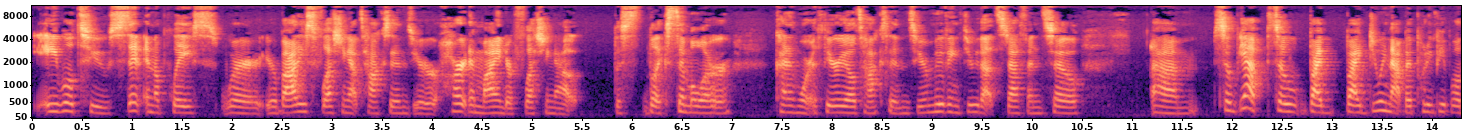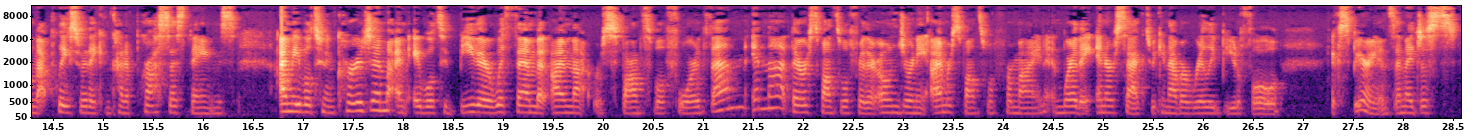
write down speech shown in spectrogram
able to sit in a place where your body's flushing out toxins, your heart and mind are flushing out this like similar kind of more ethereal toxins. You're moving through that stuff, and so, um, so yeah, so by by doing that, by putting people in that place where they can kind of process things, I'm able to encourage them. I'm able to be there with them, but I'm not responsible for them in that. They're responsible for their own journey. I'm responsible for mine, and where they intersect, we can have a really beautiful experience. And I just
